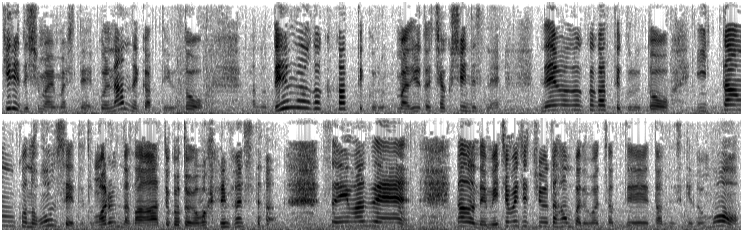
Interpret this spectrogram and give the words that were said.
切れてしまいまして、これなんでかっていうと、あの、電話がかかってくる。まあ、言うたら着信ですね。電話がかかってくると、一旦この音声って止まるんだなーってことが分かりました。すいません。なので、めちゃめちゃ中途半端で終わっちゃってたんですけども、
